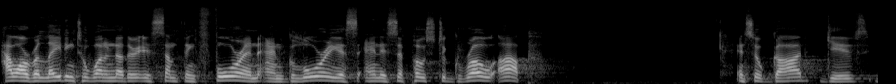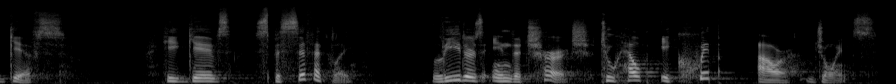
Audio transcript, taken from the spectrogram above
How our relating to one another is something foreign and glorious and is supposed to grow up. And so God gives gifts he gives specifically leaders in the church to help equip our joints.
